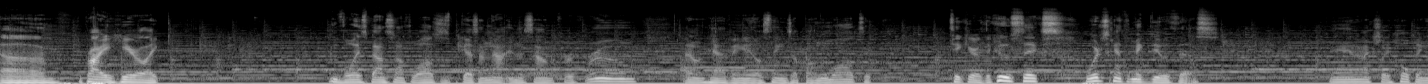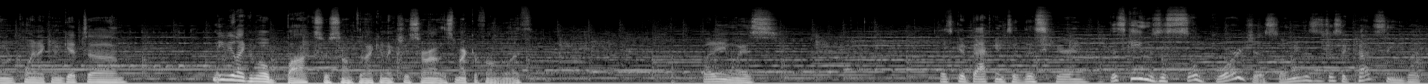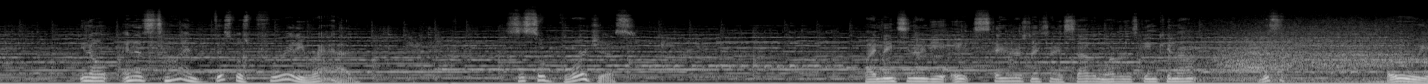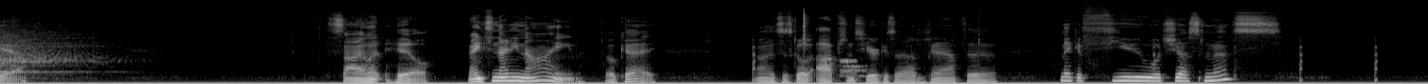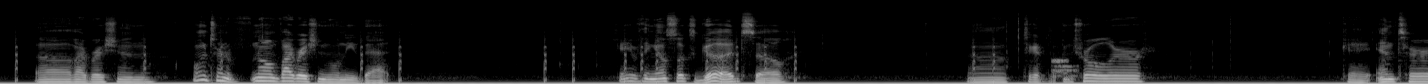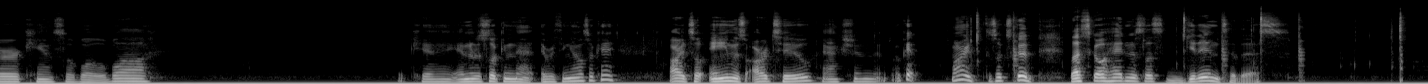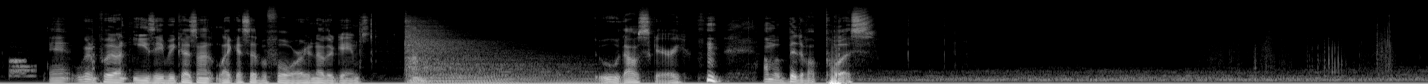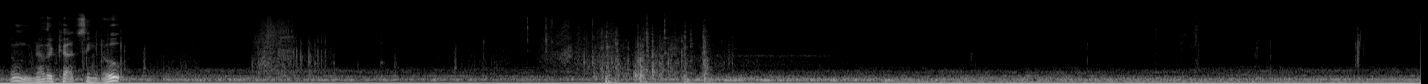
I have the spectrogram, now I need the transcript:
um, you probably hear like voice bouncing off the walls is because I'm not in a soundproof room. I don't have any of those things up on the wall to take care of the acoustics. We're just gonna have to make do with this. And I'm actually hoping at one point I can get uh, maybe like a little box or something I can actually surround this microphone with. But anyways, let's get back into this here. And this game is just so gorgeous. I mean, this is just a cutscene, but you know, in its time, this was pretty rad. This is so gorgeous. By 1998 standards, 1997, whenever this game came out, this is, oh yeah. Silent Hill, 1999. Okay. Uh, let's just go to options here because I'm gonna have to make a few adjustments. Uh, vibration. I'm gonna turn. No vibration. We'll need that. Okay, everything else looks good, so uh, check out the controller. Okay, enter, cancel, blah blah blah. Okay, and I'm just looking at everything else. Okay, all right. So aim is R2, action. Okay, all right. This looks good. Let's go ahead and just let's get into this. And we're gonna put it on easy because, uh, like I said before in other games, I'm Ooh, that was scary. I'm a bit of a puss. Ooh, another cutscene. Ooh.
